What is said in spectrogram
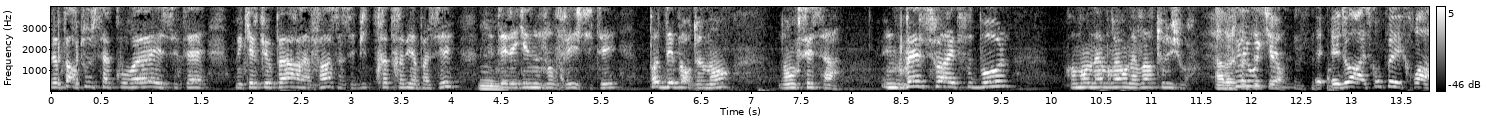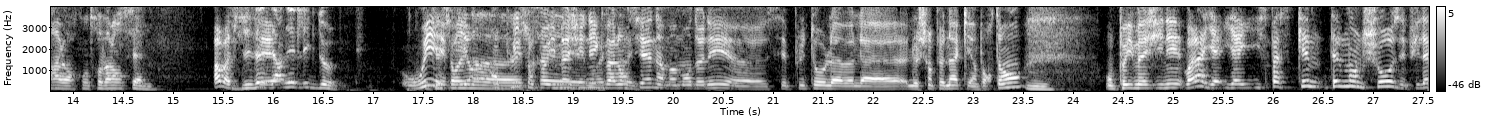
De partout, ça courait et c'était. Mais quelque part, à la fin, ça s'est très très bien passé. Hmm. Les délégués nous ont félicités. Pas de débordement. Donc c'est ça. Une belle soirée de football, comme on aimerait en avoir tous les jours. Ah bah tous ça c'est sûr. est-ce qu'on peut y croire alors contre Valenciennes? Ah bah, Je si disais dernier de Ligue 2. Oui, et puis une, en euh, plus, on peut imaginer que Valenciennes, à un moment donné, euh, c'est plutôt la- la- le championnat qui est important. on peut imaginer. Voilà, il, y a- il y a- il se passe tellement de choses. Et puis là,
